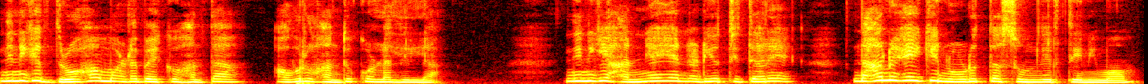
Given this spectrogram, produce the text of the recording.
ನಿನಗೆ ದ್ರೋಹ ಮಾಡಬೇಕು ಅಂತ ಅವರು ಅಂದುಕೊಳ್ಳಲಿಲ್ಲ. ನಿನಗೆ ಅನ್ಯಾಯ ನಡೆಯುತ್ತಿದ್ದರೆ ನಾನು ಹೇಗೆ ನೋಡುತ್ತಾ ಸುಮ್ಮನಿರ್ತೀನಿ ಮಾಮ್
